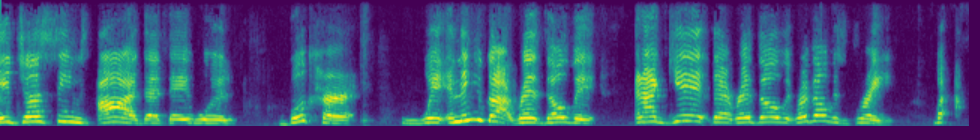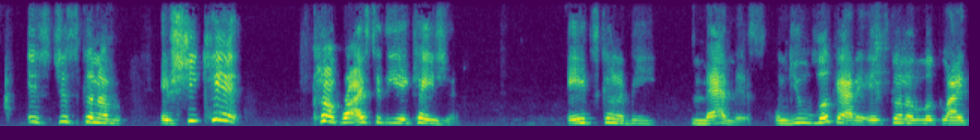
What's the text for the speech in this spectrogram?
It just seems odd that they would book her with and then you got Red Velvet. And I get that Red Velvet, Red Velvet's great, but it's just gonna if she can't come rise to the occasion, it's gonna be madness. When you look at it, it's gonna look like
